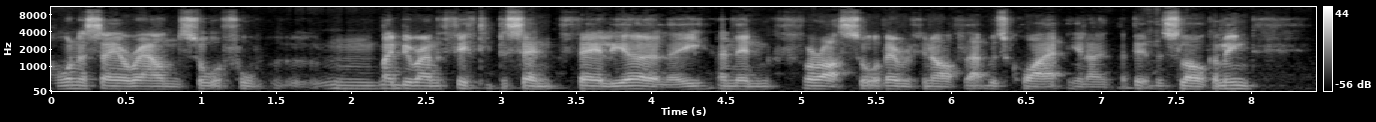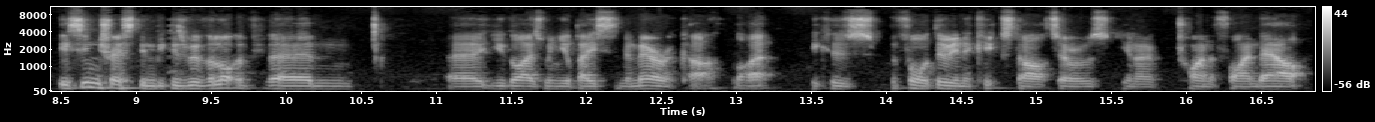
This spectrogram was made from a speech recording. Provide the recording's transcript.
I want to say around sort of, full- mm, maybe around the fifty percent fairly early, and then for us, sort of everything after that was quite, you know, a bit of a slog. I mean, it's interesting because with a lot of um, uh, you guys when you're based in America, like because before doing a Kickstarter, I was, you know, trying to find out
